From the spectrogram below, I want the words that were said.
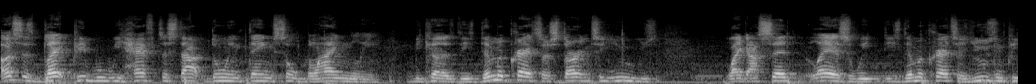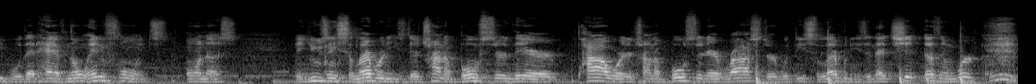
Us as black people, we have to stop doing things so blindly because these Democrats are starting to use like I said last week, these Democrats are using people that have no influence on us. They're using celebrities. They're trying to bolster their power. They're trying to bolster their roster with these celebrities, and that shit doesn't work.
